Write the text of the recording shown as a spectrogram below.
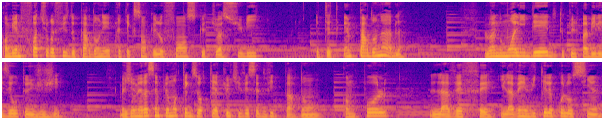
Combien de fois tu refuses de pardonner prétextant que l'offense que tu as subie était impardonnable? Loin de moi l'idée de te culpabiliser ou te juger. Mais j'aimerais simplement t'exhorter à cultiver cette vie de pardon, comme Paul l'avait fait. Il avait invité les Colossiens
